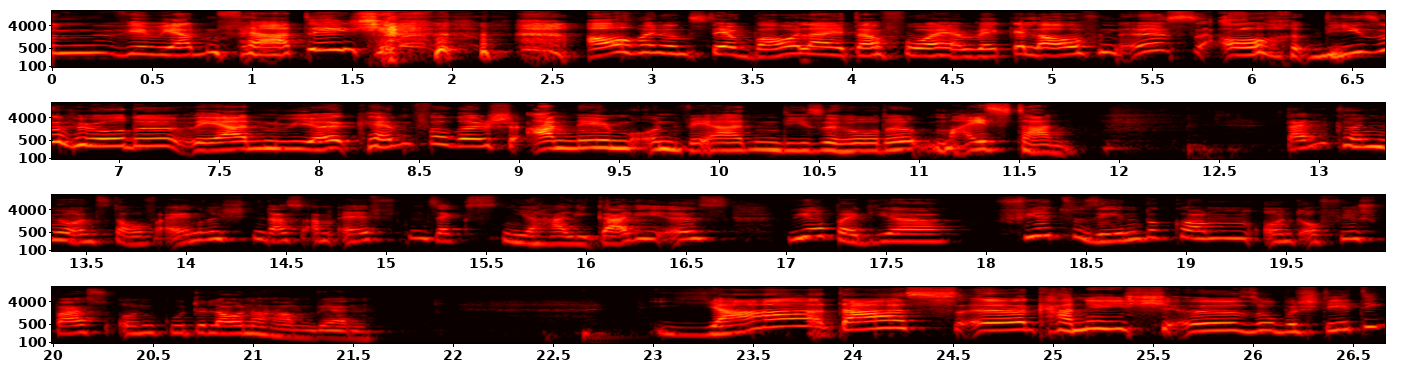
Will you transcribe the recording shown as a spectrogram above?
ähm, wir werden fertig. auch wenn uns der Bauleiter vorher weggelaufen ist, auch diese Hürde werden wir kämpferisch annehmen und werden diese Hürde meistern. Dann können wir uns darauf einrichten, dass am 11.06. hier Halligalli ist, wir bei dir viel zu sehen bekommen und auch viel Spaß und gute Laune haben werden. Ja, das äh, kann ich äh, so bestätigen.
